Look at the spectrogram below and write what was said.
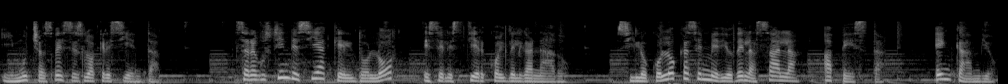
y muchas veces lo acrecienta. San Agustín decía que el dolor es el estiércol del ganado. Si lo colocas en medio de la sala, apesta. En cambio,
